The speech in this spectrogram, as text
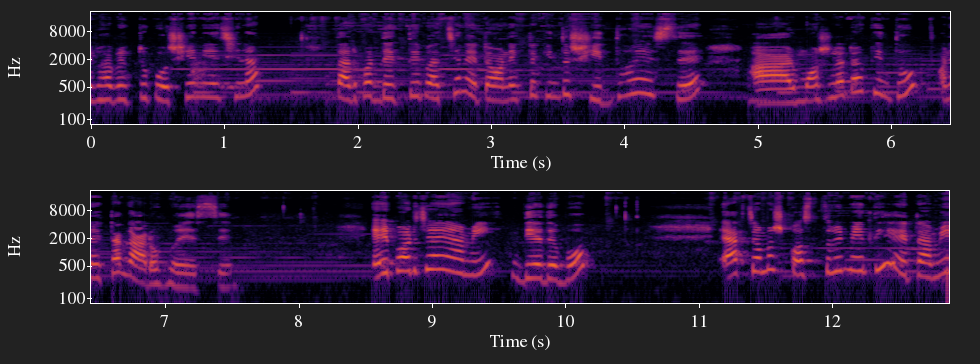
এভাবে একটু কষিয়ে নিয়েছিলাম। তারপর দেখতেই পাচ্ছেন এটা অনেকটা কিন্তু সিদ্ধ হয়ে এসছে আর মশলাটাও কিন্তু অনেকটা গাঢ় হয়ে এই পর্যায়ে আমি দিয়ে দেব এক চামচ কস্তুরি মেথি এটা আমি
